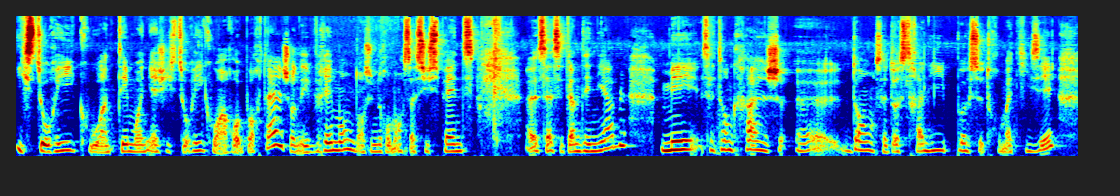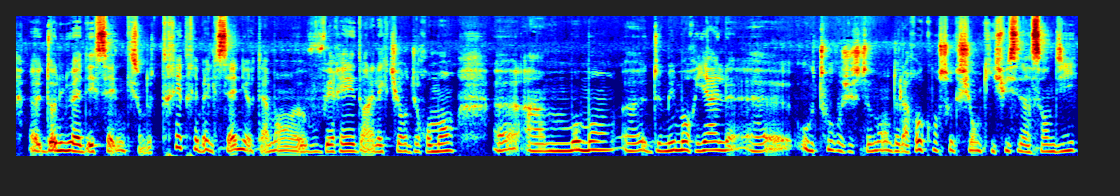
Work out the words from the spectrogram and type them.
historique ou un témoignage historique ou un reportage. On est vraiment dans une romance à suspense, euh, ça c'est indéniable. Mais cet ancrage euh, dans cette Australie post-traumatisée donne lieu à des scènes qui sont de très très belles scènes. Notamment, vous verrez dans la lecture du roman un moment de mémorial autour justement de la reconstruction qui suit ces incendies,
